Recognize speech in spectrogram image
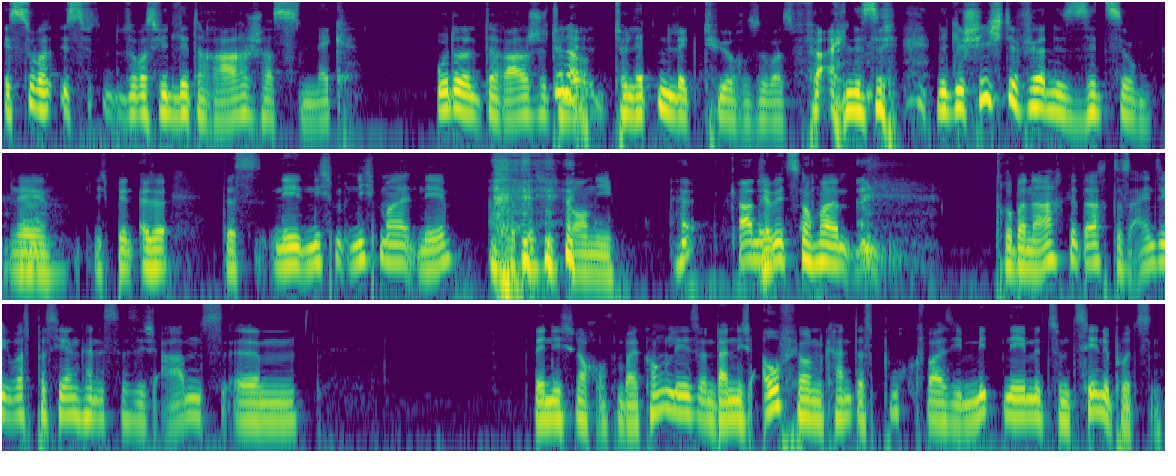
Ist sowas, ist sowas wie ein literarischer Snack. Oder literarische Genau. Toil Toilettenlektüre, sowas. Für eine, eine Geschichte für eine Sitzung. Nee, ich bin, also, das, nee, nicht, nicht mal, nee, tatsächlich gar nie. Gar Ich habe nicht. jetzt nochmal drüber nachgedacht. Das Einzige, was passieren kann, ist, dass ich abends, ähm, wenn ich noch auf dem Balkon lese und dann nicht aufhören kann, das Buch quasi mitnehme zum Zähneputzen.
